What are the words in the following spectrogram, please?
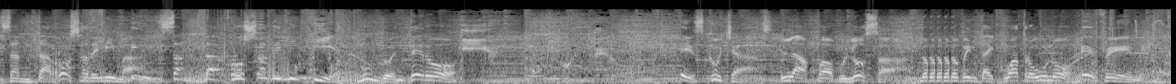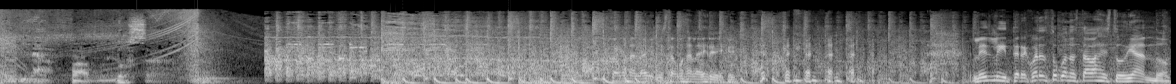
Santa Rosa de Lima. En Santa Rosa de Lima. Y el mundo entero. Escuchas La Fabulosa 941 FM. La Fabulosa. Estamos al aire, estamos al aire. Leslie, ¿te recuerdas tú cuando estabas estudiando?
